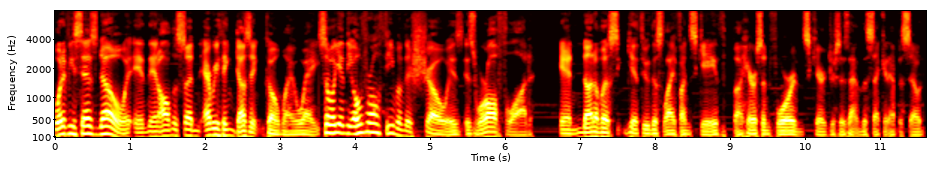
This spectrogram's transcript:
what if he says no and then all of a sudden everything doesn't go my way? So again, the overall theme of this show is is we're all flawed and none of us get through this life unscathed. Uh, Harrison Ford's character says that in the second episode.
